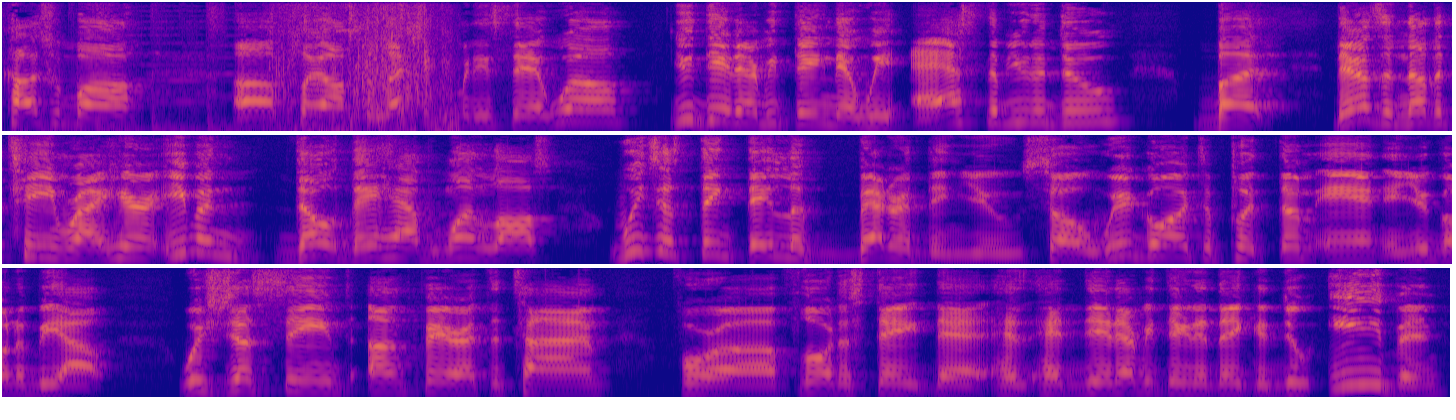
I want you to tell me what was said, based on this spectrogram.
college football uh, playoff selection committee said, well, you did everything that we asked of you to do, but there's another team right here. Even though they have one loss, we just think they look better than you, so we're going to put them in, and you're going to be out, which just seemed unfair at the time for uh, Florida State that has, had did everything that they could do, even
